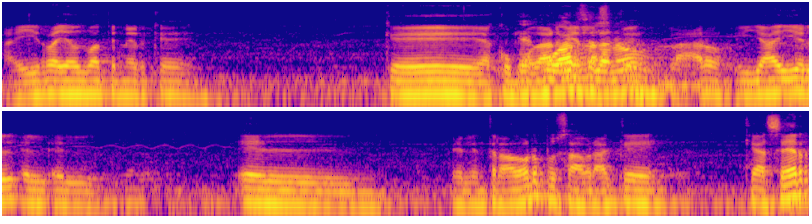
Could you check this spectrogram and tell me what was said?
ahí Rayados va a tener que, que acomodar bien jugársela, las ¿no? Claro, y ya ahí el, el, el, el- el entrenador pues sabrá qué, qué hacer.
